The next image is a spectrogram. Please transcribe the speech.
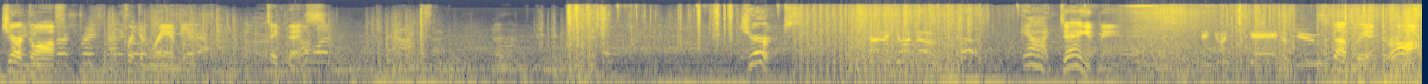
Jerk off. Freaking ram you. Take this. Jerks. Now they can't move. God dang it, man. I'm scared? Stop being drop.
